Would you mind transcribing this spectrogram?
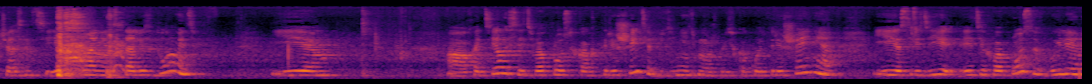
в частности, я с вами остались думать. И а, хотелось эти вопросы как-то решить, объединить, может быть, в какое-то решение. И среди этих вопросов были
